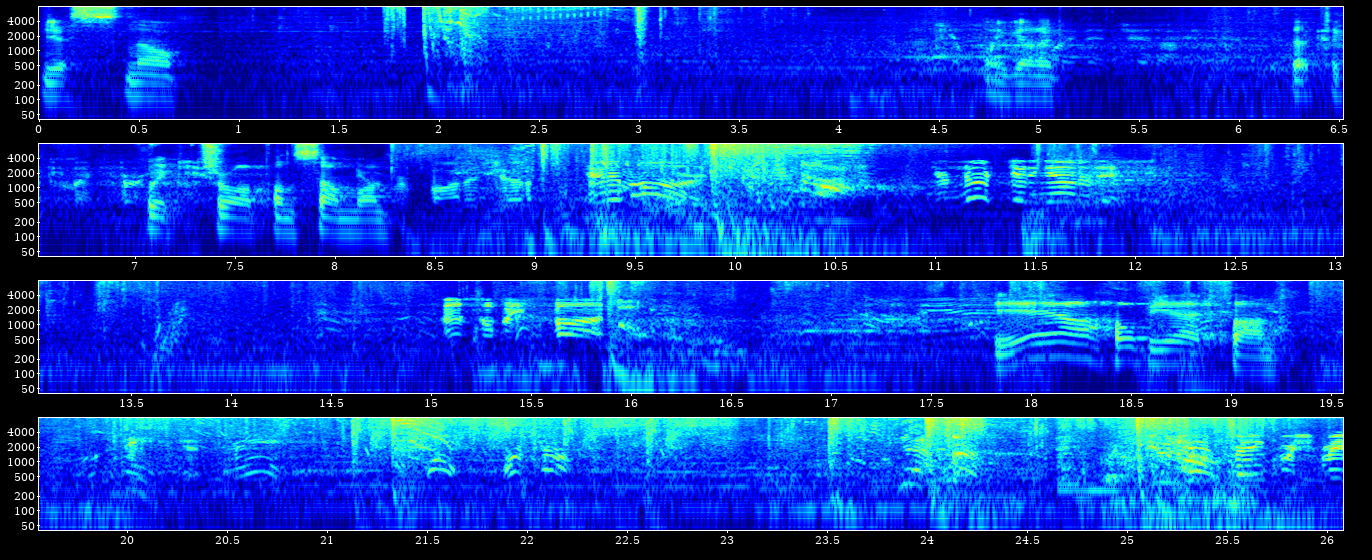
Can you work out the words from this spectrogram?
Yes, no. We're gonna get a quick drop on someone. Yeah, I hope you had fun. It's You me.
